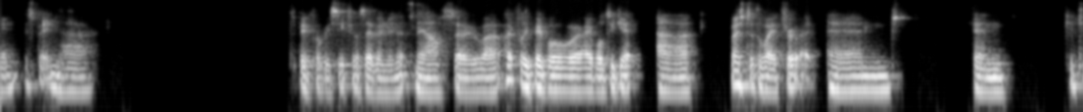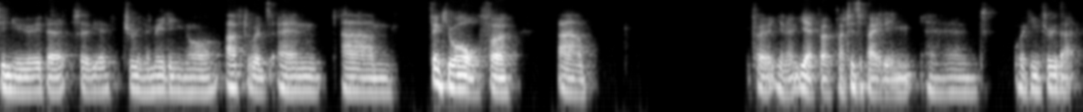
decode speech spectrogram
Okay, it's been uh, it's been probably six or seven minutes now, so uh, hopefully people were able to get uh, most of the way through it and can continue either so yeah, during the meeting or afterwards. And um, thank you all for um, for you know yeah for participating and working through that.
